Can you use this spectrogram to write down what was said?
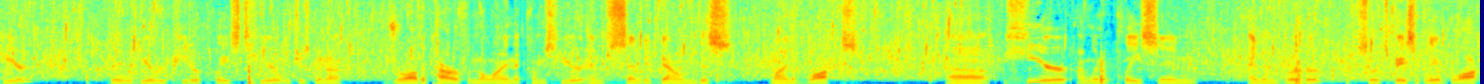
here. There will be a repeater placed here, which is going to draw the power from the line that comes here and send it down this line of blocks. Uh, here, I'm going to place in an inverter. So it's basically a block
